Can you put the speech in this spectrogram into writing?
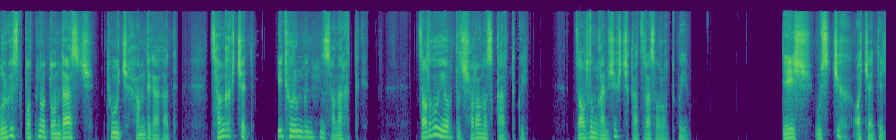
өргөст бутнууд дундаас ч түүж хамдаг агаад цангагчд эд хөрөнгөнд нь санаархдаг. Золгүй явдал шорооноос гардаггүй. Зовлон гамшигч газраас ургадаггүй юм. Дээш үсчих оч адил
